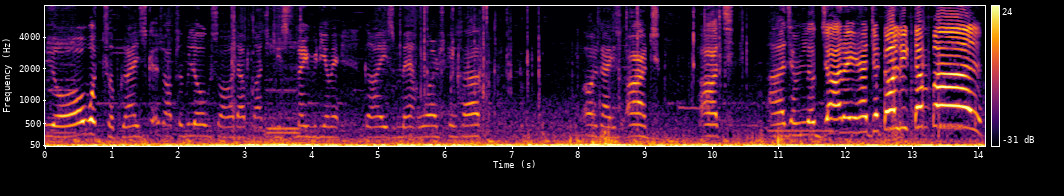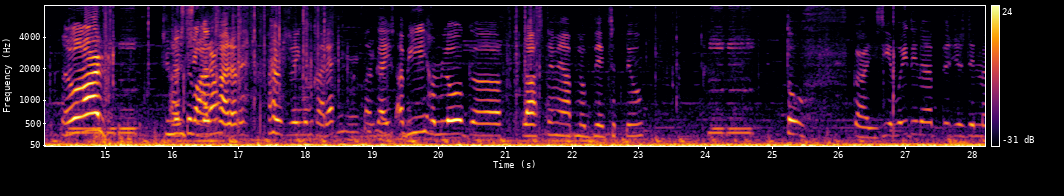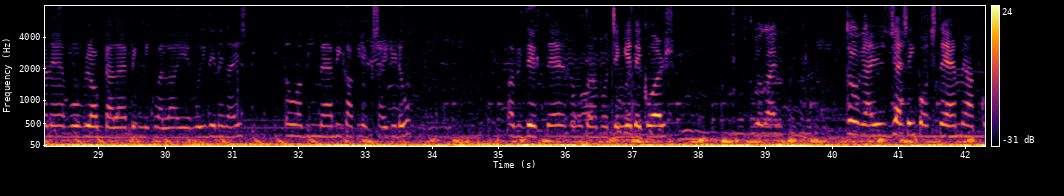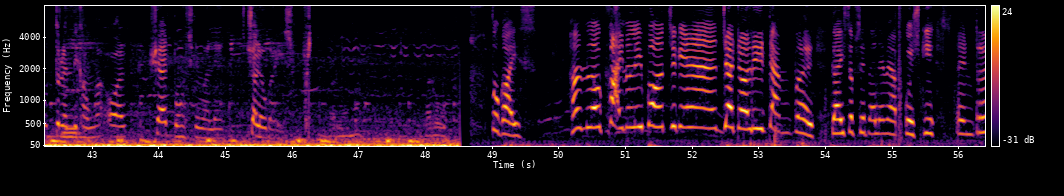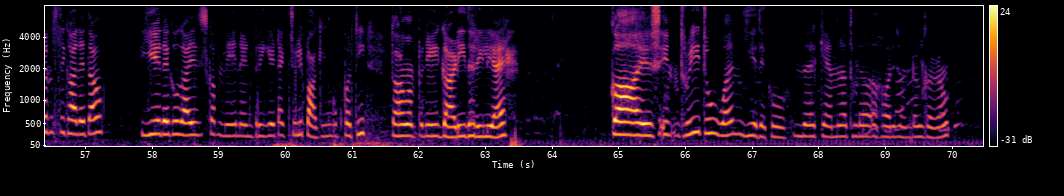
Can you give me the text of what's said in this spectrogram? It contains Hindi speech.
यो व्हाट्सअप गाइस कैसे आप सभी लोग? स्वागत है आपका आज की इस नई वीडियो में। गाइस मैं हूँ अर्ज़ के साथ। और गाइस आज आज आज हम लोग जा रहे हैं जटोली टेंपल और चिंगम खा रहा है। चिंगम खा रहा है। और गाइस अभी हम लोग रास्ते में आप लोग देख सकते हो। तो गाइस ये वही दिन है, जिस दिन मैंने वो व्लॉग डाला है पिकनिक वाला, ये वही दिन है गाइस तो अभी मैं भी काफ़ी एक्साइटेड हूँ। अभी देखते हैं हम कहाँ पहुँचेंगे। देखो अर्श। जो गाइस तो गाइस जैसे ही पहुँचते हैं, मैं आपको तुरंत दिखाऊँगा और शायद पहुँचने वाले हैं। चलो गाइस तो गाइस हम लोग फाइनली पहुँच चुके हैं जटोली टेंपल गाइस सबसे पहले मैं आपको इसकी एंट्रेंस दिखा देता हूँ। ये देखो गाइस इसका main entry gate actually parking ऊपर थी तो हम अपनी गाड़ी इधर ही ले आए। Guys in three two one ये देखो, मैं कैमरा थोड़ा हॉरिजॉन्टल कर रहा हूँ।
